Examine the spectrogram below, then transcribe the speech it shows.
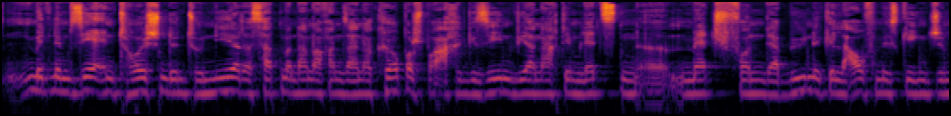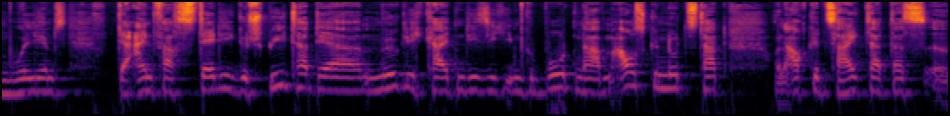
mit einem sehr enttäuschenden Turnier. Das hat man dann auch an seiner Körpersprache gesehen, wie er nach dem letzten äh, Match von der Bühne gelaufen ist gegen Jim Williams, der einfach steady gespielt hat, der Möglichkeiten, die sich ihm geboten haben, ausgenutzt hat und auch gezeigt hat, dass äh,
